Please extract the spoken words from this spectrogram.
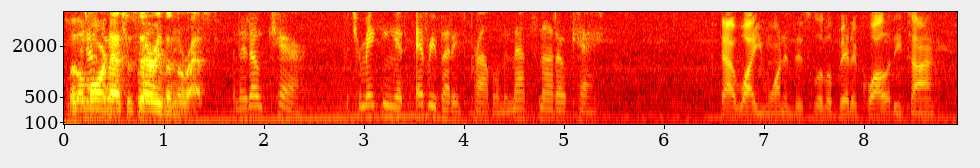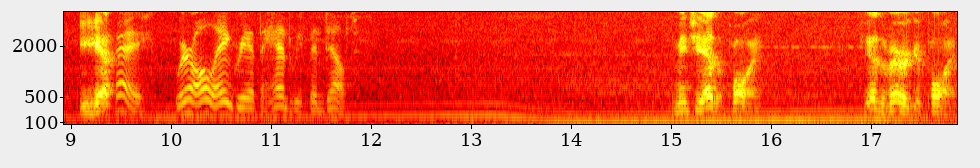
A little more necessary than the rest. And I don't care. But you're making it everybody's problem, and that's not okay. That why you wanted this little bit of quality time? Yeah. Hey, we're all angry at the hand we've been dealt. I mean, she has a point. She has a very good point.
